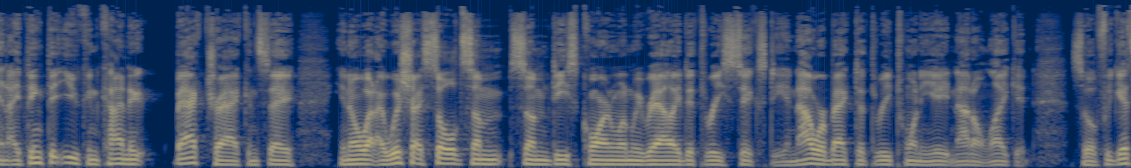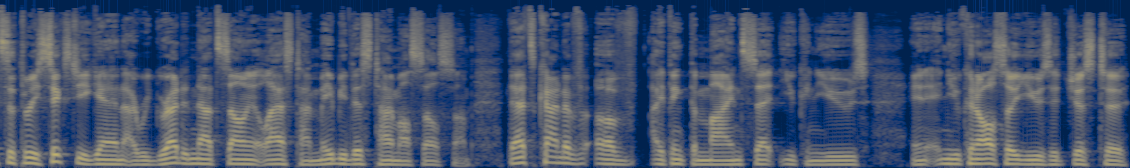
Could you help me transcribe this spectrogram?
And I think that you can kind of backtrack and say, you know what, I wish I sold some some Dees corn when we rallied to 360 and now we're back to 328 and I don't like it. So if we get to 360 again, I regretted not selling it last time. Maybe this time I'll sell some. That's kind of of I think the mindset you can use and, and you can also use it just to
